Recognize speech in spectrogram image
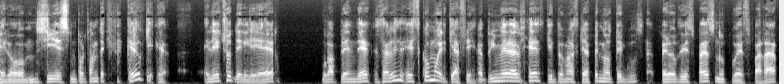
pero mm, sí es importante. Creo que eh, el hecho de leer o aprender, ¿sabes? Es como el café. La primera vez que tomas café no te gusta, pero después no puedes parar.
